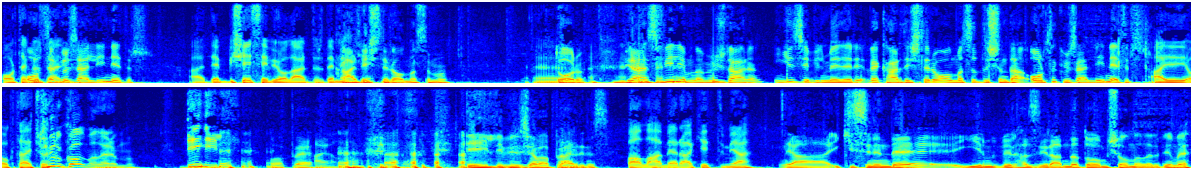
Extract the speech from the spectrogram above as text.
Ortak ortak, özellik. özelliği nedir? Aa, de, bir şey seviyorlardır demek ki. Kardeşleri olması mı? Doğru. Prens William'la Müjdar'ın İngilizce bilmeleri ve kardeşleri olması dışında ortak özelliği nedir? Ay Oktay çok Türk olmaları mı? Değil. oh be. Hay Allah. Değilli bir cevap verdiniz. vallahi merak ettim ya. Ya ikisinin de 21 Haziran'da doğmuş olmaları değil mi?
